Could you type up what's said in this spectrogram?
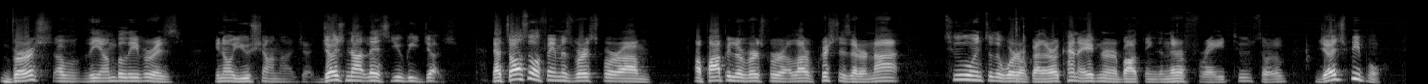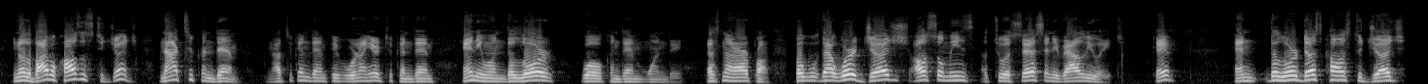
verse of the unbeliever is, you know, you shall not judge. Judge not lest you be judged. That's also a famous verse for, um, a popular verse for a lot of Christians that are not too into the Word of God. They're kind of ignorant about things and they're afraid to sort of judge people. You know, the Bible calls us to judge, not to condemn. Not to condemn people. We're not here to condemn anyone. The Lord will condemn one day. That's not our problem. But that word judge also means to assess and evaluate. Okay? And the Lord does call us to judge,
